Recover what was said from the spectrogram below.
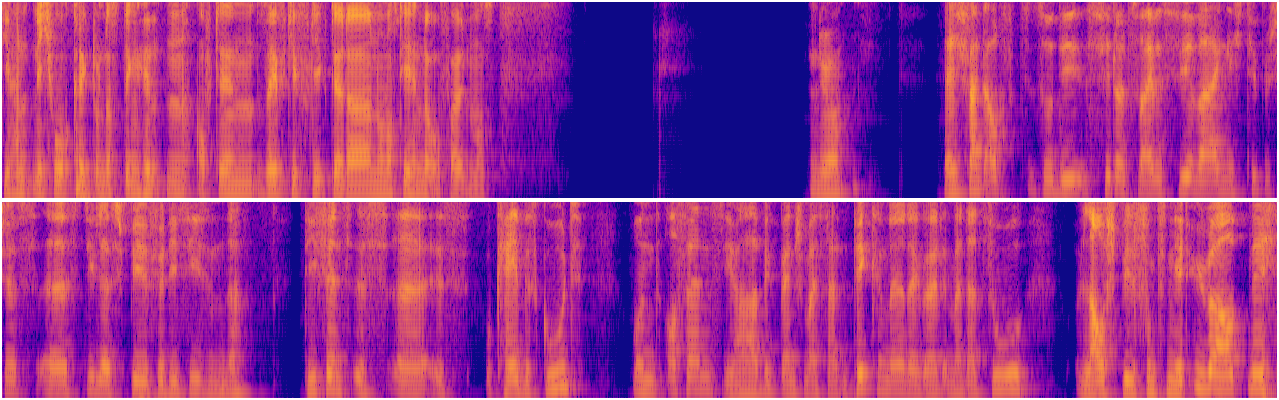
die Hand nicht hochkriegt und das Ding hinten auf den Safety fliegt, der da nur noch die Hände aufhalten muss. Ja. Ich fand auch so das Viertel 2 bis 4 war eigentlich typisches äh, Steelers-Spiel für die Season. Ne? Defense ist, äh, ist okay bis gut. Und Offense, ja, Big Ben schmeißt halt einen Pick, ne, der gehört immer dazu. Laufspiel funktioniert überhaupt nicht.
